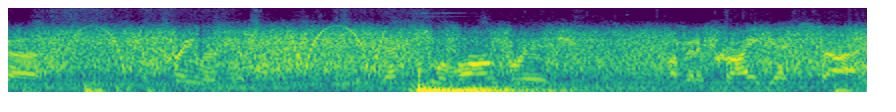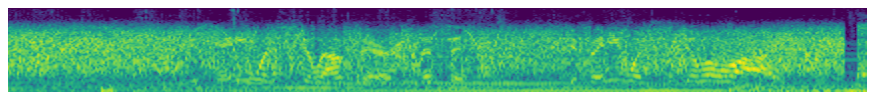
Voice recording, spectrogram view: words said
Uh, a trailer nearby. It's next to a long bridge. I'm gonna try and get inside. If anyone's still out there, listen. If anyone's still alive,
